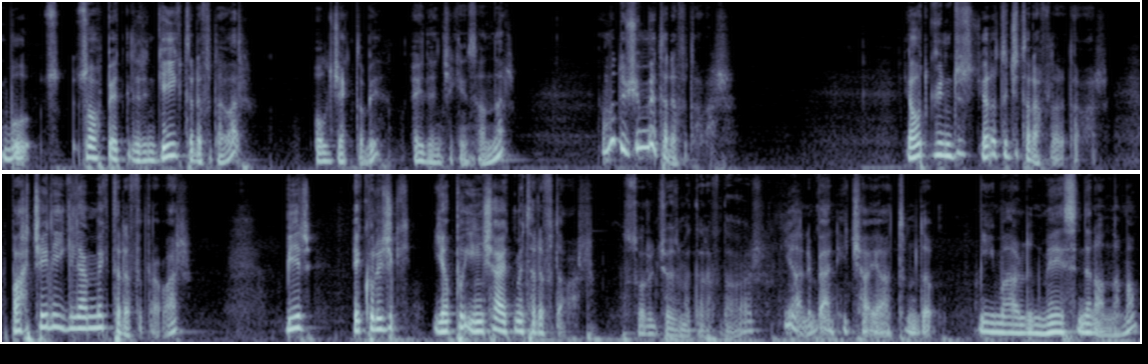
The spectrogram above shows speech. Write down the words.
Bu sohbetlerin geyik tarafı da var. Olacak tabii. Eğlenecek insanlar. Ama düşünme tarafı da var. Yahut gündüz yaratıcı tarafları da var. Bahçeyle ilgilenmek tarafı da var. Bir ekolojik yapı inşa etme tarafı da var. Sorun çözme tarafı da var. Yani ben hiç hayatımda mimarlığın M'sinden anlamam.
